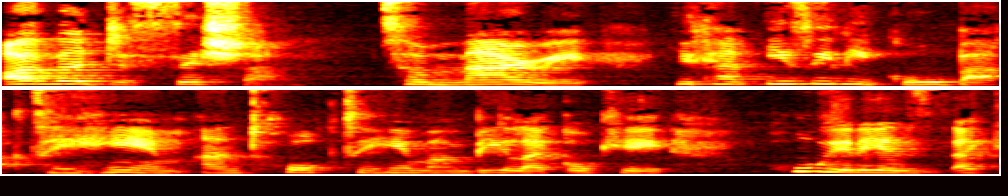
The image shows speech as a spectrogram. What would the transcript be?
other decision to marry, you can easily go back to him and talk to him and be like, okay, who it is, like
